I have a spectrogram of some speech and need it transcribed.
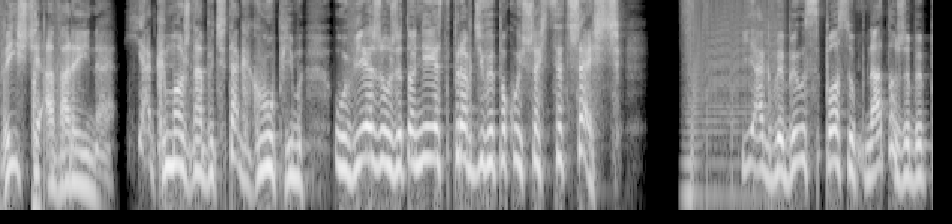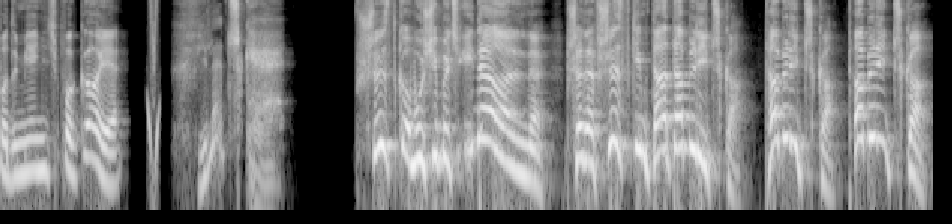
Wyjście awaryjne. Jak można być tak głupim? Uwierzył, że to nie jest prawdziwy pokój 606. Jakby był sposób na to, żeby podmienić pokoje. Chwileczkę. Wszystko musi być idealne. Przede wszystkim ta tabliczka. Tabliczka, tabliczka.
